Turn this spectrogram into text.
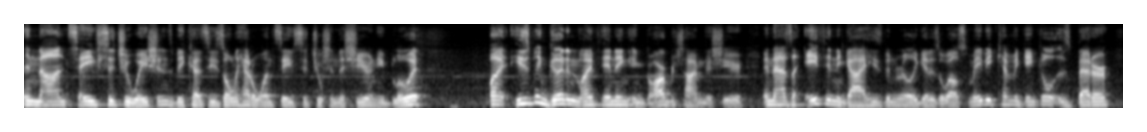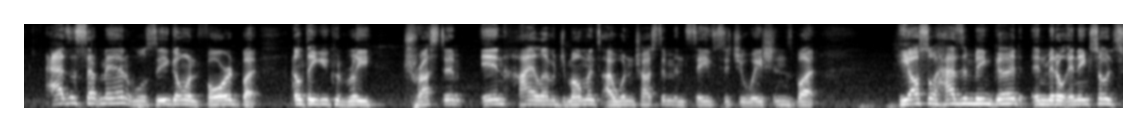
in non-save situations because he's only had one save situation this year and he blew it. But he's been good in ninth inning and garbage time this year. And as an eighth inning guy, he's been really good as well. So maybe Kevin Ginkel is better as a set man. We'll see going forward. But I don't think you could really trust him in high leverage moments. I wouldn't trust him in save situations. But he also hasn't been good in middle innings. So it's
